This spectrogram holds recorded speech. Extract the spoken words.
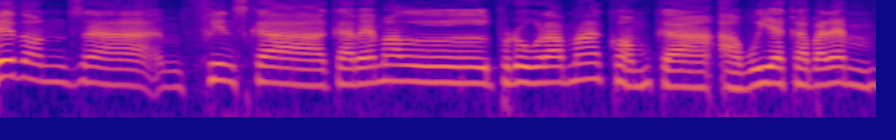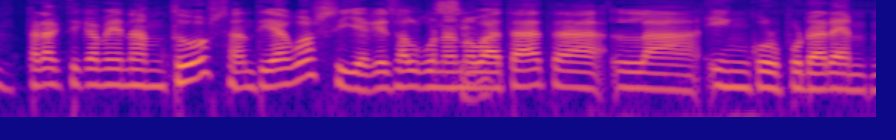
Bé, doncs, eh, fins que acabem el programa, com que avui acabarem pràcticament amb tu, Santiago, si hi hagués alguna sí. novetat, eh, la incorporarem.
